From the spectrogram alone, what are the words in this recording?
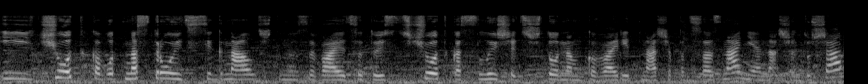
и четко вот настроить сигнал, что называется, то есть четко слышать, что нам говорит наше подсознание, наша душа,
